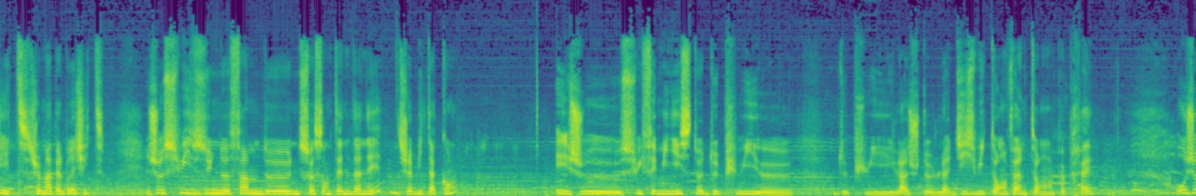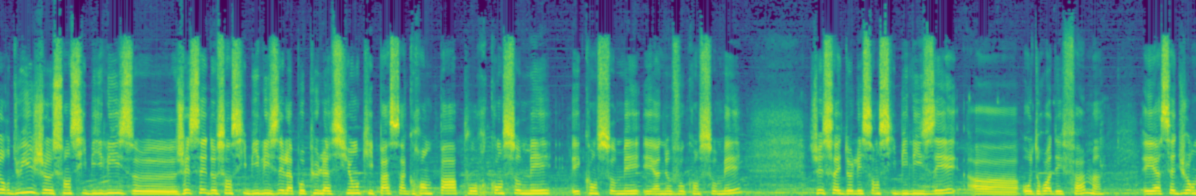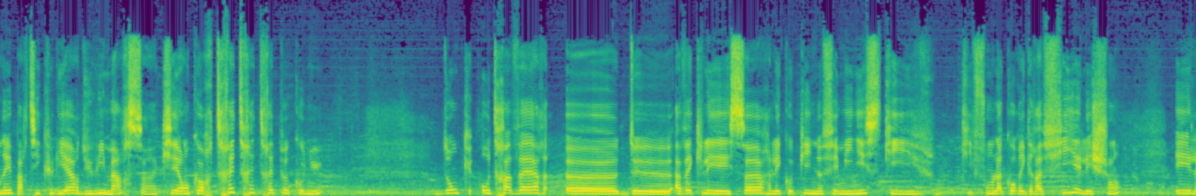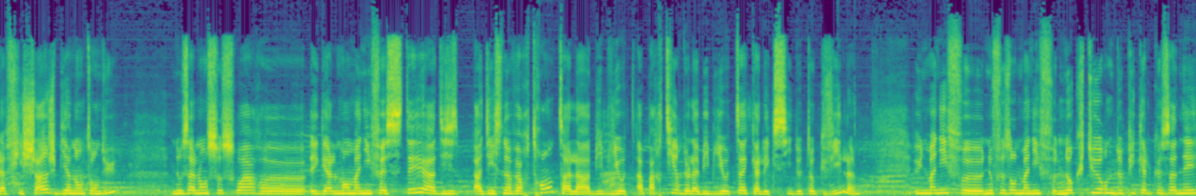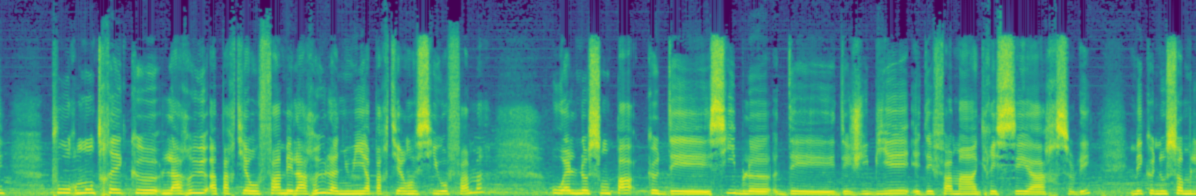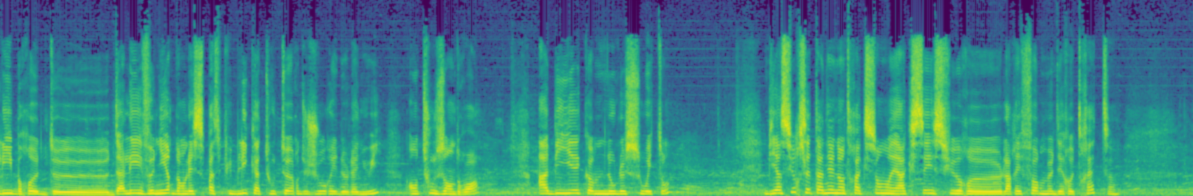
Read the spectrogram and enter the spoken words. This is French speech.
Je m'appelle Brigitte. Je suis une femme d'une soixantaine d'années, j'habite à Caen et je suis féministe depuis, euh, depuis l'âge de 18 ans, 20 ans à peu près. Aujourd'hui, je sensibilise, euh, j'essaie de sensibiliser la population qui passe à grands pas pour consommer et consommer et à nouveau consommer. J'essaie de les sensibiliser aux droits des femmes et à cette journée particulière du 8 mars qui est encore très très très peu connue. Donc au travers euh, de, avec les sœurs, les copines féministes qui, qui font la chorégraphie et les chants et l'affichage bien entendu. Nous allons ce soir euh, également manifester à, 19h30 à, la à partir de la bibliothèque Alexis de Tocqueville. Manif, euh, nous faisons une manif nocturne depuis quelques années pour montrer que la rue appartient aux femmes et la rue la nuit appartient aussi aux femmes où elles ne sont pas que des cibles des, des gibiers et des femmes à agresser, à harceler, mais que nous sommes libres d'aller et venir dans l'espace public à toute heure du jour et de la nuit, en tous endroits, habillés comme nous le souhaitons. Bien sûr, cette année, notre action est axée sur euh, la réforme des retraites,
